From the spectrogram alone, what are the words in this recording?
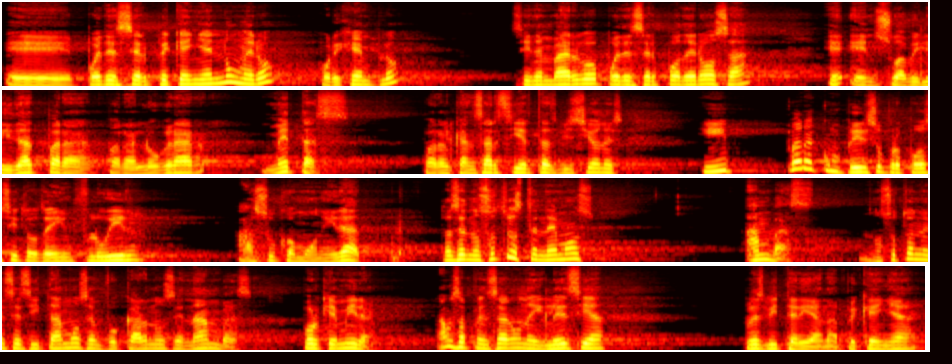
eh, puede ser pequeña en número, por ejemplo, sin embargo, puede ser poderosa eh, en su habilidad para, para lograr metas, para alcanzar ciertas visiones y para cumplir su propósito de influir a su comunidad. Entonces nosotros tenemos ambas. Nosotros necesitamos enfocarnos en ambas. Porque mira, vamos a pensar una iglesia presbiteriana pequeña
